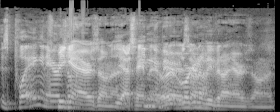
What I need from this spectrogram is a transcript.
is playing in Arizona. Speaking of Arizona, yeah, same thing. We're, we're going to leave it on Arizona.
